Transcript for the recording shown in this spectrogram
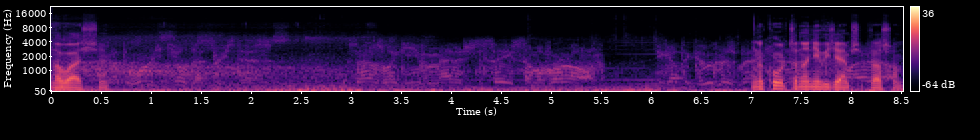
no właśnie. No kurczę, no nie widziałem, przepraszam.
